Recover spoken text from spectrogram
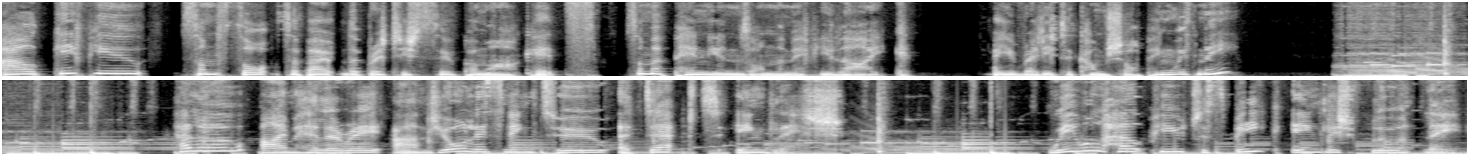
I'll give you some thoughts about the British supermarkets, some opinions on them if you like. Are you ready to come shopping with me? Hello, I'm Hilary and you're listening to Adept English. We will help you to speak English fluently.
